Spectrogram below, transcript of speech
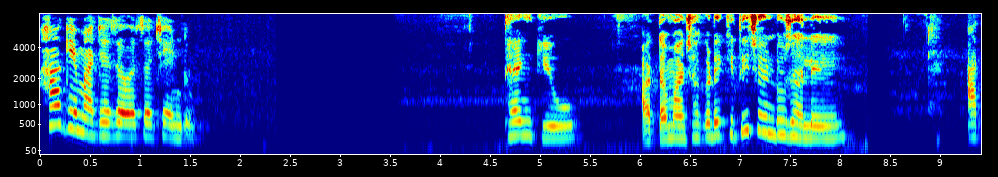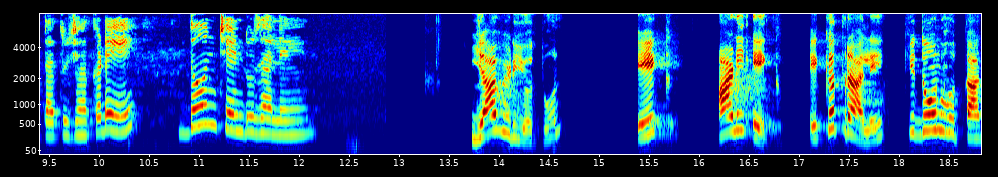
हा घे माझ्या जवळचा चेंडू थँक्यू आता माझ्याकडे किती चेंडू झाले? आता तुझ्याकडे दोन चेंडू झाले. या व्हिडिओतून एक आणि एक एकत्र आले की दोन होतात.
